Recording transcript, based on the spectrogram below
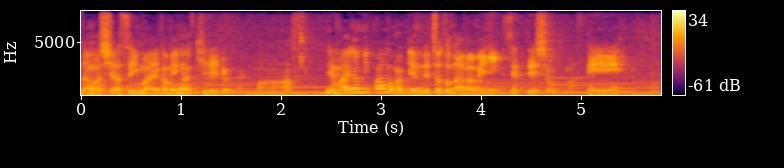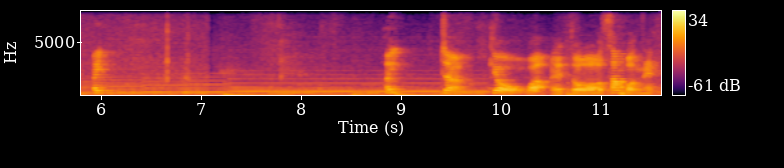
流しやすい前髪が切れるようになります。で前髪パーマかけるんでちょっと長めに設定しておきますね。はい。はい。じゃあ今日は、えっと、3本ね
